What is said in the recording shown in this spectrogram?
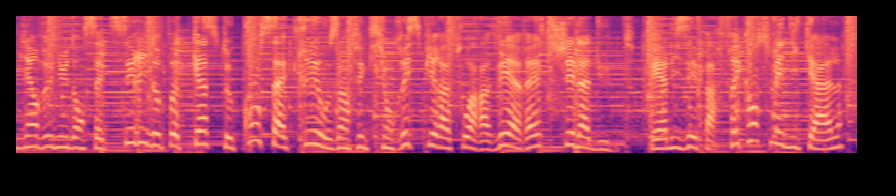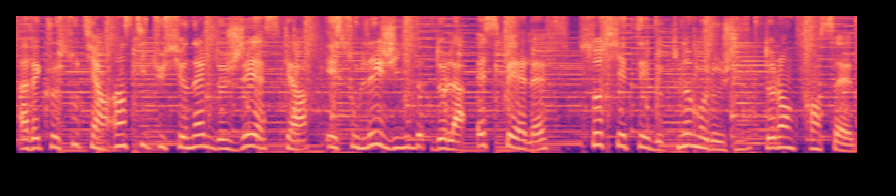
bienvenue dans cette série de podcasts consacrés aux infections respiratoires à VRS chez l'adulte, réalisée par Fréquence Médicale avec le soutien institutionnel de GSK et sous l'égide de la SPLF, Société de pneumologie de langue française.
